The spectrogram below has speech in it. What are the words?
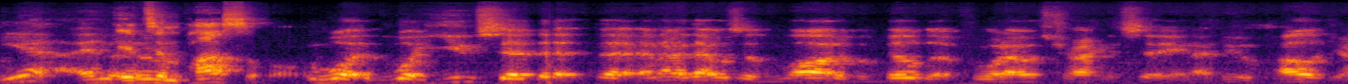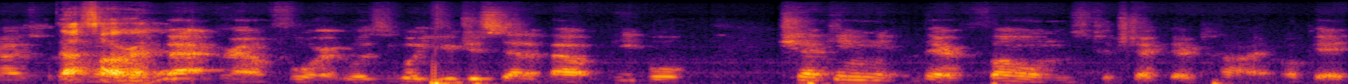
Yeah, and It's the- impossible. what what you said that, that and I, that was a lot of a buildup for what I was trying to say, and I do apologize. For That's the all right. Background for it was what you just said about people checking their phones to check their time. Okay,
